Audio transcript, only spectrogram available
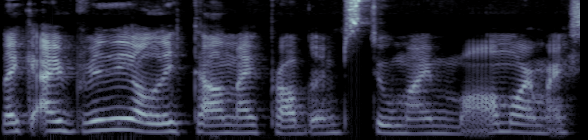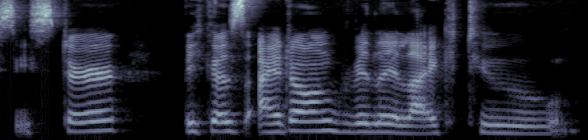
Like, I really only tell my problems to my mom or my sister because I don't really like to.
